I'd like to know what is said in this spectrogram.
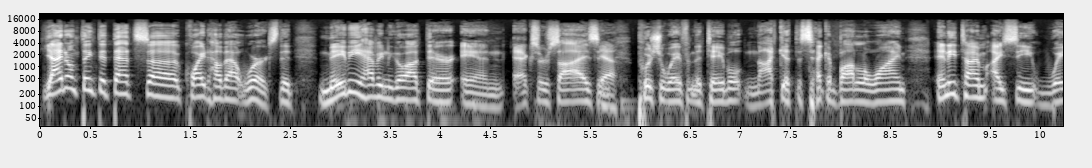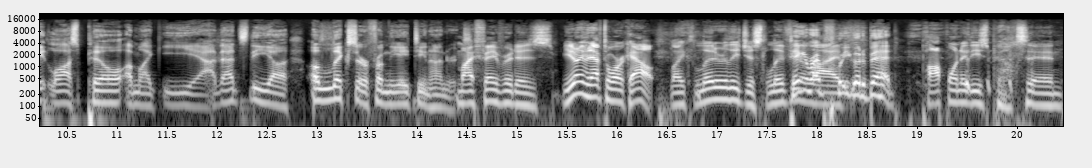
yeah, I don't think that that's uh, quite how that works. That maybe having to go out there and exercise and Yeah. push away from the table, not get the second bottle of wine. Anytime I see weight loss pill, I'm like, yeah, that's the uh, elixir from the 1800s. My favorite is you don't even have to work out. Like literally, just live Take it right life. before you go to bed. pop one of these pills in,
